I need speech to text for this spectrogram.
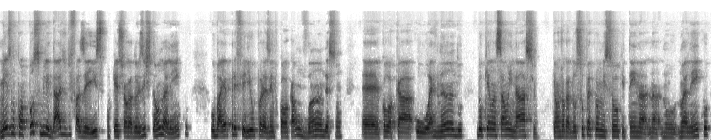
mesmo com a possibilidade de fazer isso, porque esses jogadores estão no elenco, o Bahia preferiu, por exemplo, colocar um Wanderson, é, colocar o Hernando, do que lançar um Inácio, que é um jogador super promissor que tem na, na, no, no, elenco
